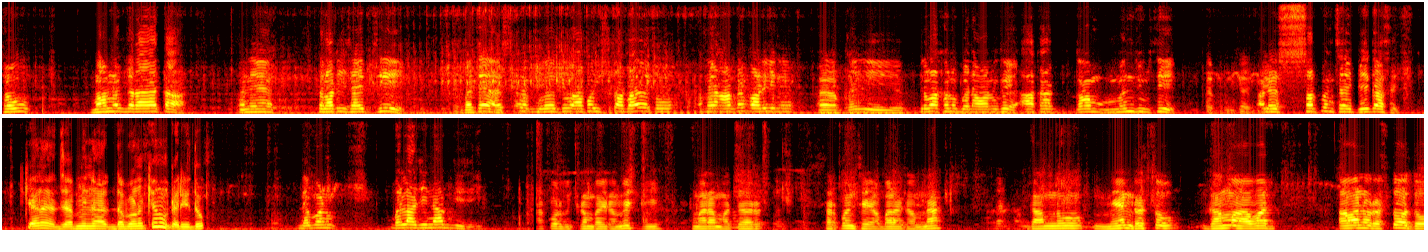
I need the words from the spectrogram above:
સૌ મામલતદાર આવ્યા હતા. અને તલાટી સાહેબ છે. બધા હસ્તક બધું આખો સ્ટાફ આવ્યો હતો અને આંગણવાડીને ભાઈ દવાખાનું બનાવવાનું છે. આખા ગામ મંજૂર છે. અને સરપંચ સાહેબ ભેગા છે. કેને જમીન આ દબાણ કેનું કર્યું હતું? દબણ બલાજી નાગજીજી. ઠાકોર વિક્રમભાઈ રમેશજી મારા મધર સરપંચ છે અબાળા ગામના. ગામનો મેન રસ્તો, ગામમાં આવવા આવવાનો રસ્તો હતો.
